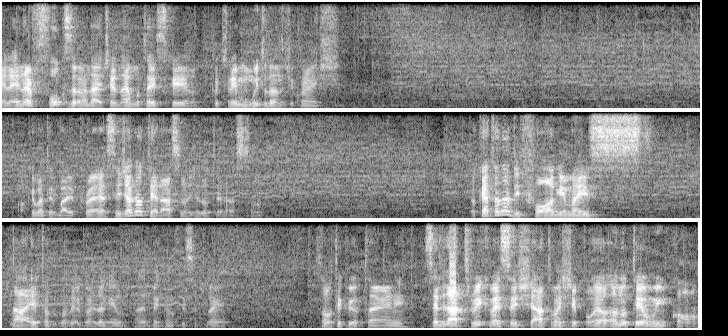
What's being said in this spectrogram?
Ele é Inner Focus Dragonite, ele não é Multiscale. Eu tirei muito dano de Crunch. Ok, vai ter Body Press. Ele já deu terraço, né? Já deu terraço. Eu quero até dar de Fog, mas... Ah, ele tá com o Dragon, ainda bem que não fiz esse play. Só vou ter que turn. Se ele dar Trick vai ser chato, mas tipo, eu, eu não tenho um Wincon.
